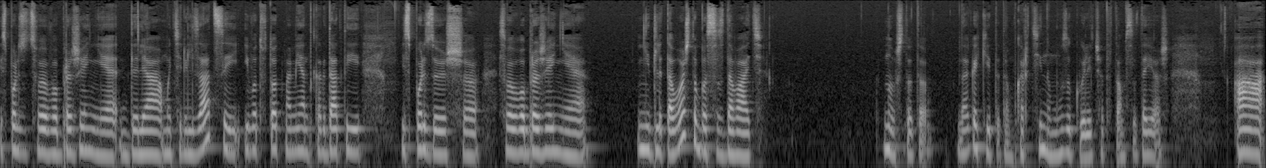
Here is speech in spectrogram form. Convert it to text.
использует свое воображение для материализации, и вот в тот момент, когда ты используешь э, свое воображение не для того, чтобы создавать, ну, что-то, да, какие-то там картины, музыку или что-то там создаешь, а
